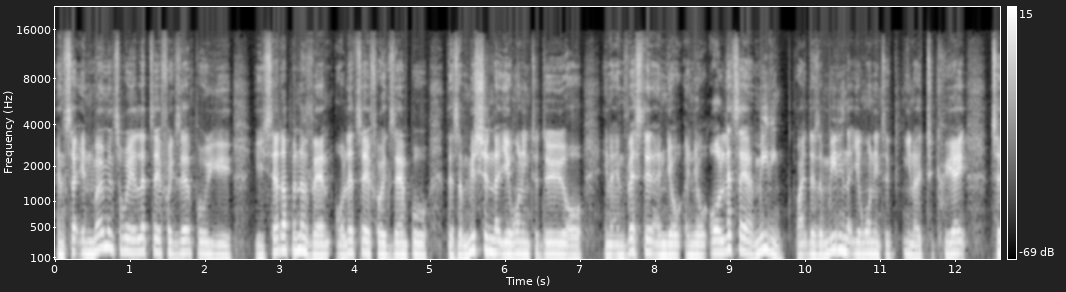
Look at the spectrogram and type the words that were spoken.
And so, in moments where, let's say, for example, you you set up an event, or let's say, for example, there's a mission that you're wanting to do, or you know, invest in, and you're and you're, or let's say a meeting, right? There's a meeting that you're wanting to, you know, to create, to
